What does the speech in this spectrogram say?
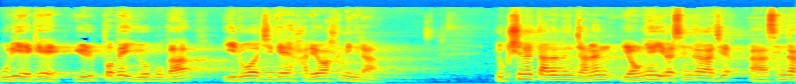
우리에게 율법의 요구가 이루어지게 하려 함이니라. 육신을 따르는 자는 영의 일을 생각하지 아, 생각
